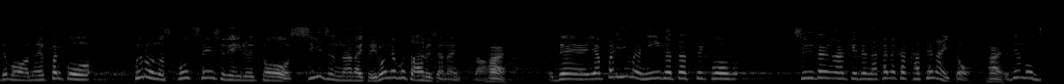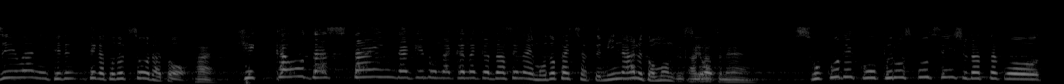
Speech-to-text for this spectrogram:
でもあのやっぱりこうプロのスポーツ選手でいるとシーズン長いといろんなことあるじゃないですか、はい。でやっぱり今新潟ってこう中断明けでなかなか勝てないと、はい。でも J1 に手で手が届きそうだと。はい。結果を出したいんだけどなかなか出せないもどかしさってみんなあると思うんですよ。ありますねそこでこうプロスポーツ選手だったこう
